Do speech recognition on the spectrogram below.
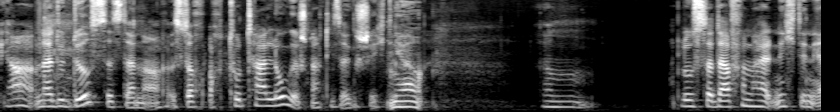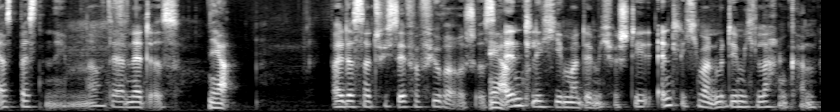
Ja, na, du dürstest danach. Ist doch auch total logisch nach dieser Geschichte. Ja, Bloß da darf man halt nicht den Erstbesten nehmen, ne, der nett ist. ja, Weil das natürlich sehr verführerisch ist. Ja. Endlich jemand, der mich versteht. Endlich jemand, mit dem ich lachen kann.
